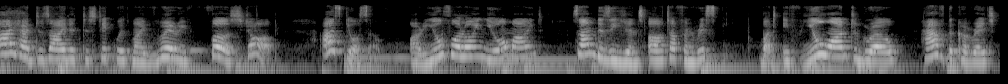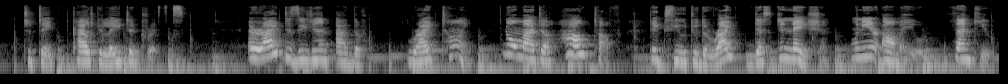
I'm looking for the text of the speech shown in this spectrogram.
I had decided to stick with my very first job. Ask yourself, are you following your mind? Some decisions are tough and risky, but if you want to grow, have the courage to take calculated risks. A right decision at the right time, no matter how tough, takes you to the right destination. Muneer Amayoor. Thank you.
